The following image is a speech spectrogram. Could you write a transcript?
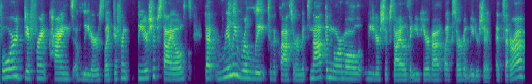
four different kinds of leaders, like different leadership styles that really relate to the classroom. It's not the normal leadership styles that you hear about, like servant leadership, etc.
